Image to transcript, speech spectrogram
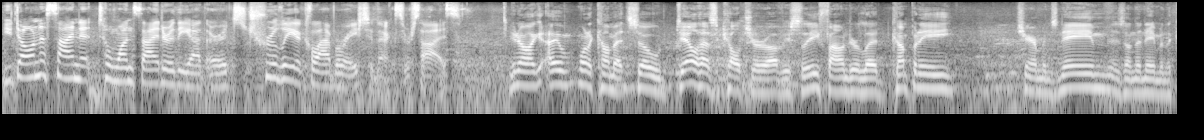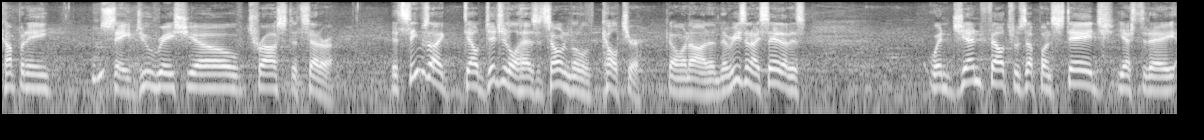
You don't assign it to one side or the other. It's truly a collaboration exercise. You know, I, I want to comment. So Dell has a culture, obviously, founder-led company, chairman's name is on the name of the company, mm -hmm. say-do ratio, trust, et cetera. It seems like Dell Digital has its own little culture going on, and the reason I say that is, when Jen Felch was up on stage yesterday,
